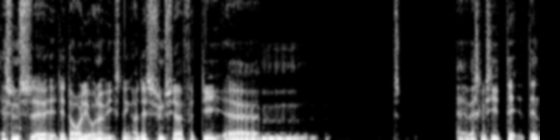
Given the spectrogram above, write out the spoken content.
Jeg synes, øh, det er dårlig undervisning, og det synes jeg, fordi... Øh, øh, hvad skal vi sige, det, den,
